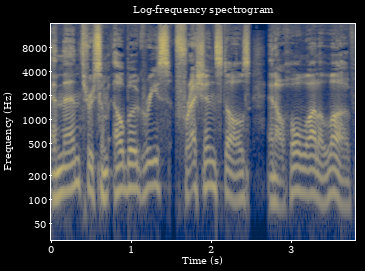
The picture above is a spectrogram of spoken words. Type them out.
And then through some elbow grease, fresh installs, and a whole lot of love,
